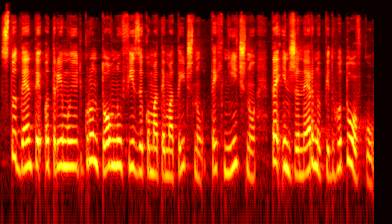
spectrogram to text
Студенти отримують ґрунтовну фізико-математичну, технічну та інженерну підготовку.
